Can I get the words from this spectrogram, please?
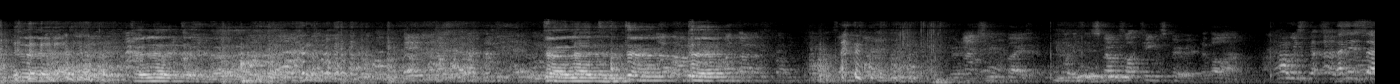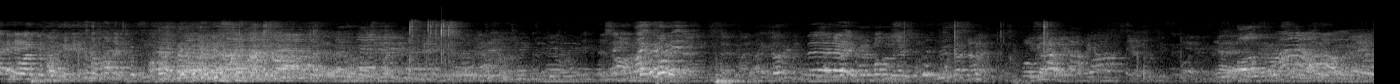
dun, dun, dun, dun. It smells like Teen Spirit, Nirvana. How is that? That is that a microphone? I got it!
